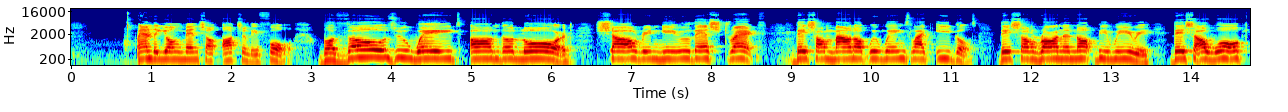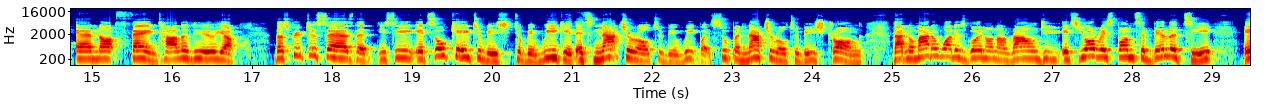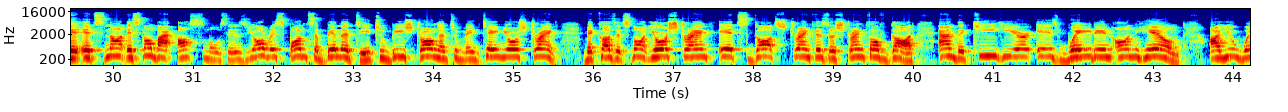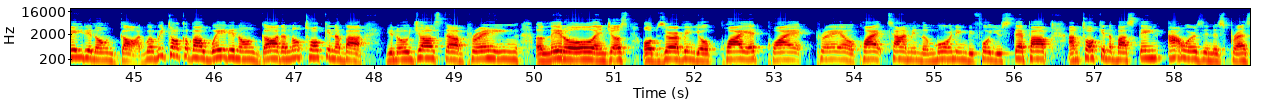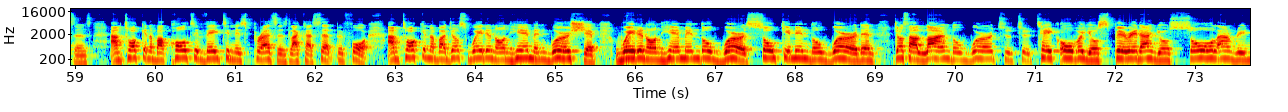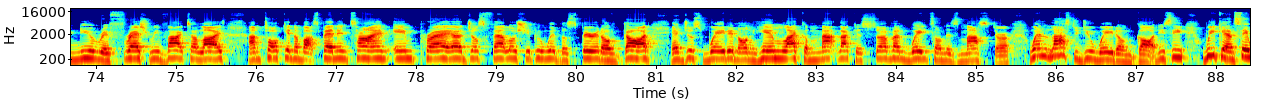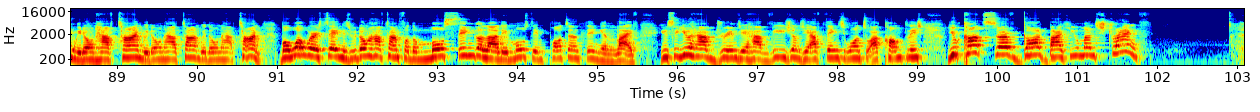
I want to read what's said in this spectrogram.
and the young men shall utterly fall. But those who wait on the Lord shall renew their strength. They shall mount up with wings like eagles. They shall run and not be weary. They shall walk and not faint. Hallelujah. The scripture says that you see, it's okay to be to be weak. It's natural to be weak, but it's supernatural to be strong. That no matter what is going on around you, it's your responsibility it, it's not, it's not by osmosis. Your responsibility to be strong and to maintain your strength because it's not your strength. It's God's strength. It's the strength of God. And the key here is waiting on Him. Are you waiting on God? When we talk about waiting on God, I'm not talking about, you know, just uh, praying a little and just observing your quiet, quiet prayer or quiet time in the morning before you step out. I'm talking about staying hours in His presence. I'm talking about cultivating His presence, like I said before. I'm talking about just waiting on Him in worship, waiting on Him in the Word, soaking in the Word, and just allowing the Word to, to take over your spirit and your soul and renew, refresh, revitalize. I'm talking about spending time in prayer, just fellowshipping with the Spirit of God and just waiting on Him like a mat, like a servant waits on his master. When last did you wait on God? You see, we can say we don't have time time, we don't have time, we don't have time. But what we're saying is we don't have time for the most singularly, most important thing in life. You see, you have dreams, you have visions, you have things you want to accomplish. You can't serve God by human strength.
